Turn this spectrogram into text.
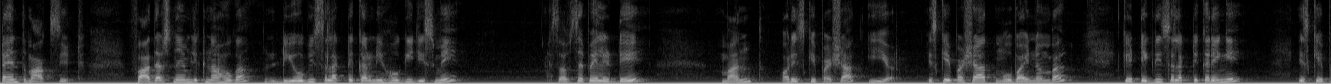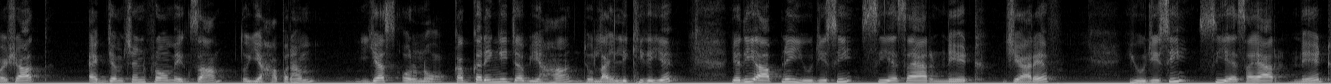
टेंथ मार्कशीट फादर्स नेम लिखना होगा। डी भी सेलेक्ट करनी होगी, जिसमें सबसे पहले डे मंथ और इसके पश्चात ईयर इसके पश्चात मोबाइल नंबर कैटेगरी सेलेक्ट करेंगे। इसके पश्चात एग्जामेशन फ्रॉम एग्ज़ाम तो यहाँ पर हम यस और नो कब करेंगे? जब यहाँ जो लाइन लिखी गई है। यदि आपने U G C C S I R NET J R F U G C C S I R NET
